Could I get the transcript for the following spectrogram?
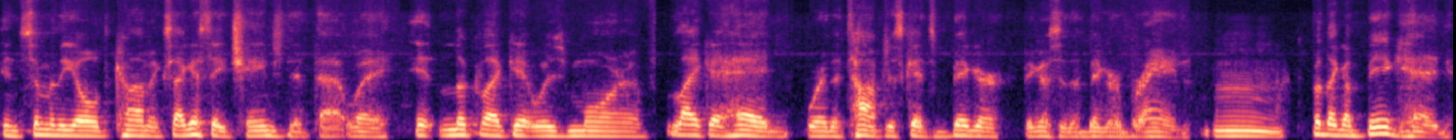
in some of the old comics, I guess they changed it that way. It looked like it was more of like a head where the top just gets bigger because of the bigger brain. Mm. But like a big head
